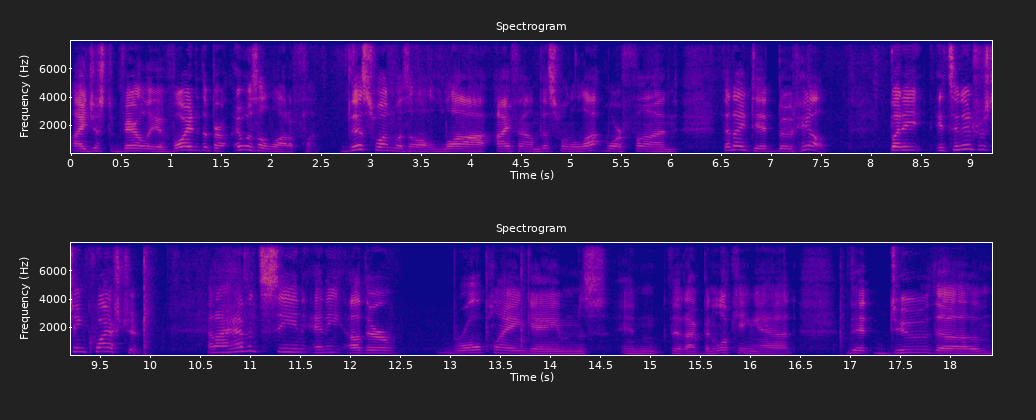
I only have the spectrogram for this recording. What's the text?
I just barely avoided the barrel. It was a lot of fun. This one was a lot, I found this one a lot more fun than I did Boot Hill. But it, it's an interesting question. And I haven't seen any other role-playing games in that I've been looking at that do the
